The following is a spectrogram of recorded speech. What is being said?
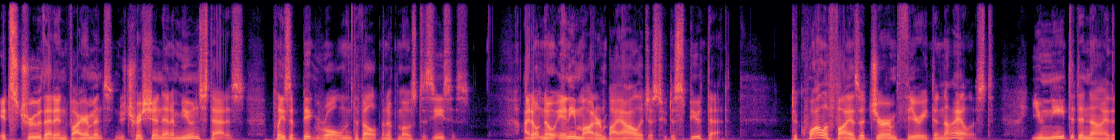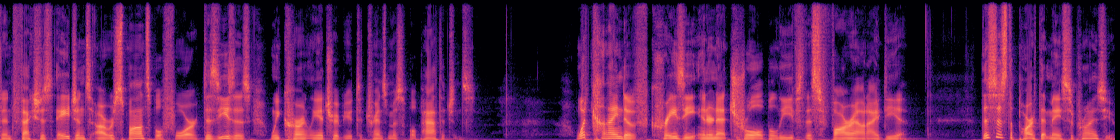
It's true that environment, nutrition, and immune status plays a big role in the development of most diseases. I don't know any modern biologist who dispute that. To qualify as a germ theory denialist, you need to deny that infectious agents are responsible for diseases we currently attribute to transmissible pathogens. What kind of crazy internet troll believes this far out idea? This is the part that may surprise you.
